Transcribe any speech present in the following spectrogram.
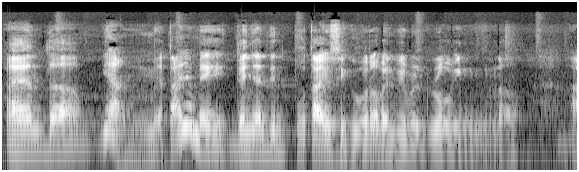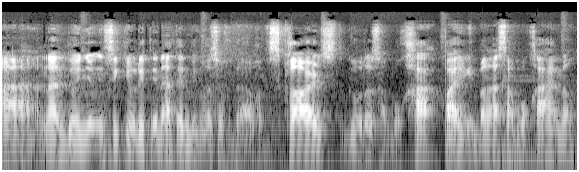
And um, yeah, tayo may ganyan din po tayo siguro when we were growing, no? Uh, nandoon yung insecurity natin because of the scars, siguro sa mukha pa, yung iba nga sa mukha, no?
